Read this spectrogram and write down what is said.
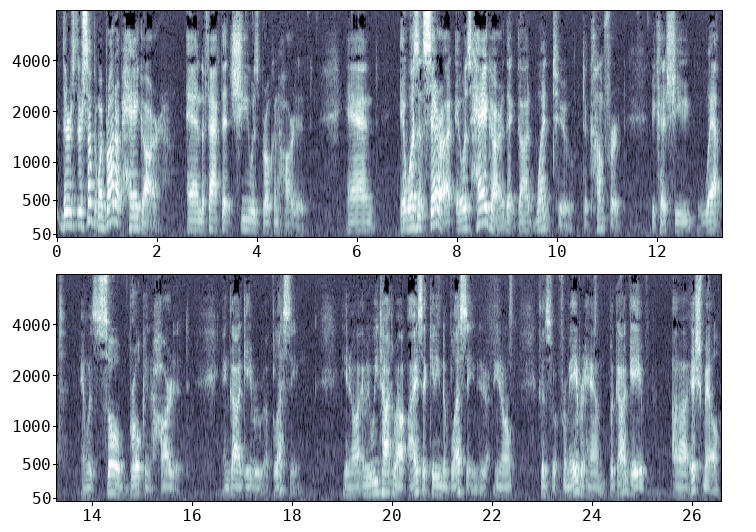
there's there's something. I brought up Hagar and the fact that she was brokenhearted, and it wasn't Sarah. It was Hagar that God went to to comfort because she wept and was so broken-hearted, and God gave her a blessing. You know, I mean, we talk about Isaac getting the blessing, you know, because from Abraham, but God gave uh, Ishmael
